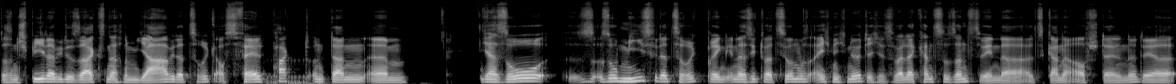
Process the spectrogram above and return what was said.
Dass ein Spieler, wie du sagst, nach einem Jahr wieder zurück aufs Feld packt und dann ähm, ja so, so, so, mies wieder zurückbringt in einer Situation, wo es eigentlich nicht nötig ist, weil da kannst du sonst wen da als Gunner aufstellen, ne, der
